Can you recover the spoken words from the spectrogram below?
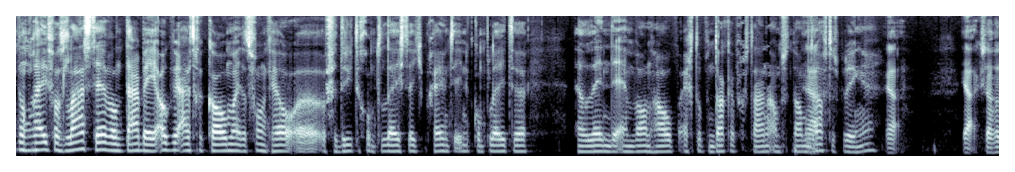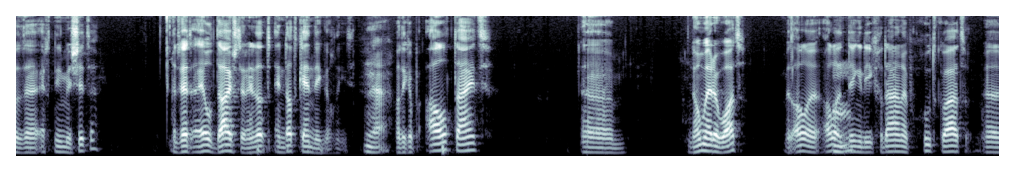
nog even als laatste, hè, want daar ben je ook weer uitgekomen. En dat vond ik heel eh, verdrietig om te lezen, dat je op een gegeven moment in de complete ellende en wanhoop echt op een dak hebt gestaan in Amsterdam om Ja. eraf te springen. Ja. ja, ik zag het eh, echt niet meer zitten. Het werd heel duister en dat, en dat kende ik nog niet. Ja, Want ik heb altijd, ehm, no matter what, met alle, alle Mhm. dingen die ik gedaan heb, goed, kwaad, eh,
